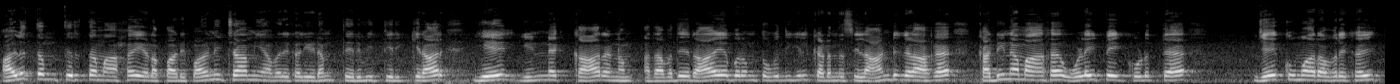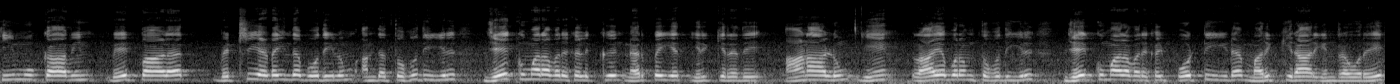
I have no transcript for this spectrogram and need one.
அழுத்தம் திருத்தமாக எடப்பாடி பழனிசாமி அவர்களிடம் தெரிவித்திருக்கிறார். ஏன்? என்ன காரணம்? அதாவது ராயபுரம் தொகுதியில் கடந்த சில ஆண்டுகளாக கடினமாக உழைப்பை கொடுத்த ஜெயக்குமார் அவர்கள் திமுகவின் வேட்பாளர் வெற்றியடைந்த போதிலும் அந்த தொகுதியில் ஜெயக்குமார் அவர்களுக்கு நற்பெயர் இருக்கிறது. ஆனாலும் ஏன் ராயபுரம் தொகுதியில் ஜெயக்குமார் அவர்கள் போட்டியிட மறுக்கிறார் என்ற ஒரு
